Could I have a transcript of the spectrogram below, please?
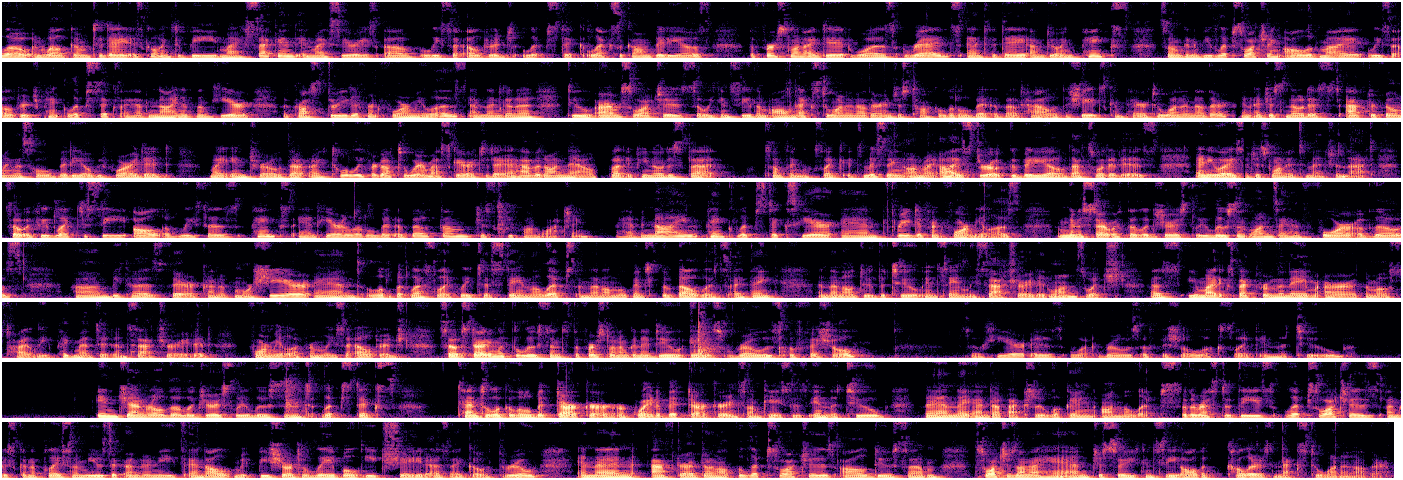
Hello and welcome. Today is going to be my second in my series of Lisa Eldridge lipstick lexicon videos. The first one I did was reds and today I'm doing pinks. So I'm going to be lip swatching all of my Lisa Eldridge pink lipsticks. I have nine of them here across three different formulas. I'm then going to do arm swatches so we can see them all next to one another and just talk a little bit about how the shades compare to one another. And I just noticed after filming this whole video before I did my intro that I totally forgot to wear mascara today. I have it on now, but if you notice that something looks like it's missing on my eyes throughout the video, that's what it is. Anyways, I just wanted to mention that. So if you'd like to see all of Lisa's pinks and hear a little bit about them, just keep on watching. I have nine pink lipsticks here and three different formulas. I'm gonna start with the Luxuriously Lucent ones. I have four of those um, because they're kind of more sheer and a little bit less likely to stain the lips. And then I'll move into the velvets, I think, and then I'll do the two insanely saturated ones, which as you might expect from the name are the most highly pigmented and saturated formula from Lisa Eldridge. So starting with the Lucents, the first one I'm gonna do is Rose Official. So here is what Rose Official looks like in the tube in general, the luxuriously lucent lipsticks tend to look a little bit darker or quite a bit darker in some cases in the tube than they end up actually looking on the lips. For the rest of these lip swatches, I'm just gonna play some music underneath and I'll be sure to label each shade as I go through. And then after I've done all the lip swatches, I'll do some swatches on my hand just so you can see all the colors next to one another.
